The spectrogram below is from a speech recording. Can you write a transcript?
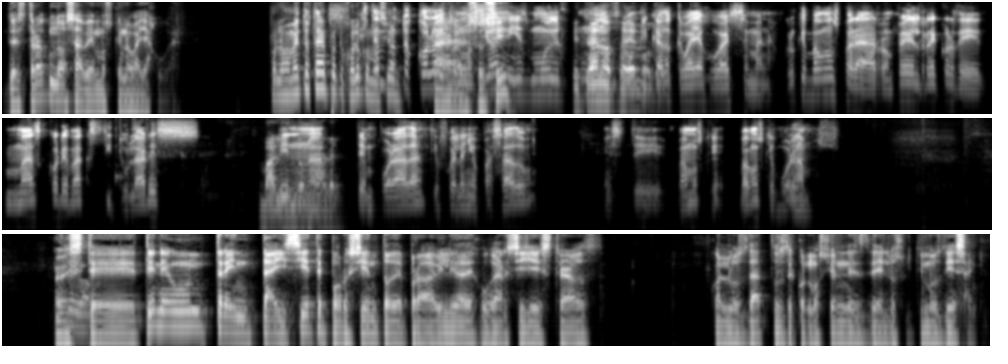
De Stroud no sabemos que no vaya a jugar. Por los momentos está en el protocolo de Está en conmoción. protocolo de Ah, conmoción sí. y es muy, no complicado que vaya a jugar esta semana. Creo que vamos para romper el récord de más corebacks titulares Valiendo en una madre. temporada que fue el año pasado. Este, vamos que, vamos que volamos. Este tiene un 37% de probabilidad de jugar CJ Stroud con los datos de conmociones de los últimos 10 años.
